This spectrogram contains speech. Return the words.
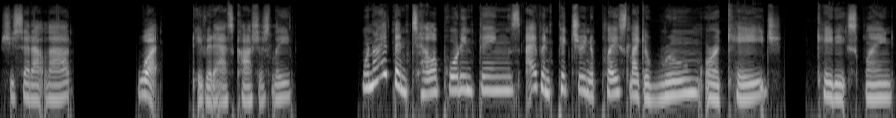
she said out loud. What? David asked cautiously. When I've been teleporting things, I've been picturing a place like a room or a cage, Katie explained.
